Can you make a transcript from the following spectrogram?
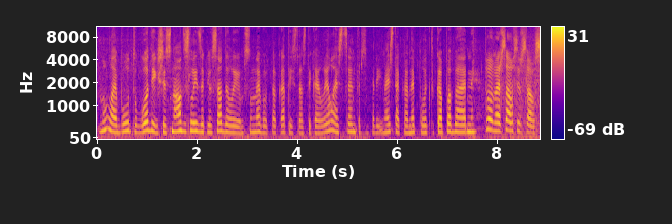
Nu, lai būtu godīgs šis naudas līdzekļu sadalījums un nebūtu tā, ka attīstās tikai lielais centrs. Arī mēs tā kā nepaliktu kā pabērni. Tomēr savs ir savs.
